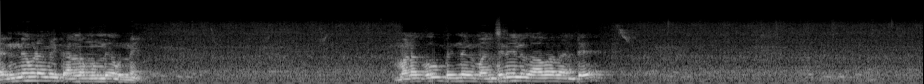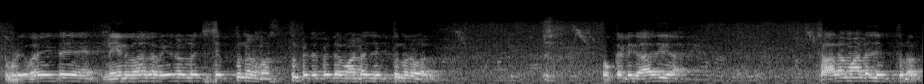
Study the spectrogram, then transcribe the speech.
అన్నీ కూడా మీ కళ్ళ ముందే ఉన్నాయి. మనకు బిందెడు మంచినీళ్ళు కావాలంటే ఇప్పుడు ఎవరైతే నేను కాక వేరే వాళ్ళు వచ్చి చెప్తున్నారు మస్తు పెద్ద పెద్ద మాటలు చెప్తున్నారు వాళ్ళు. ఒక్కటి కాదు ఇక. చాలా మాటలు చెప్తున్నారు.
